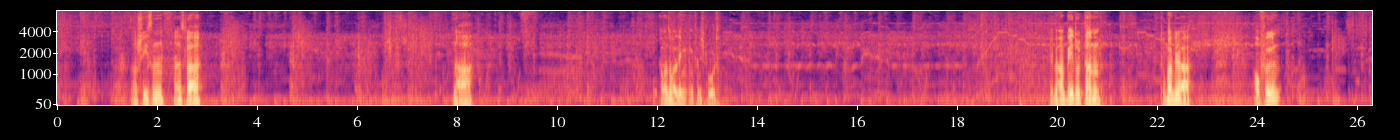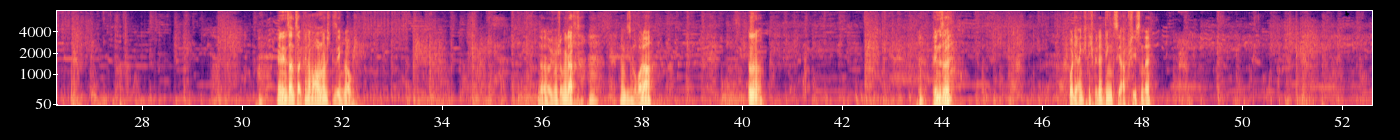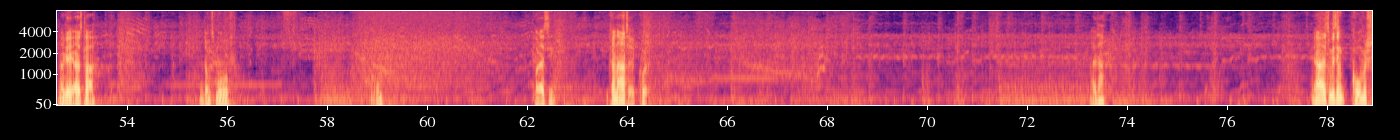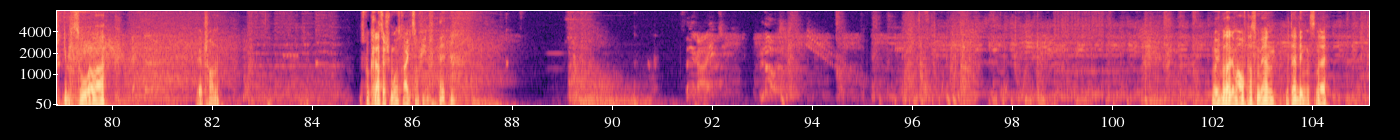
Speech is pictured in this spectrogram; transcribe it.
so. schießen, alles klar. Na. Kann man sogar lenken, finde ich gut. Okay, wenn man B drückt, dann tut man wieder auffüllen. Ja, den Sandsack, den haben wir auch noch nicht gesehen, glaube ich. Ja, da habe ich mir schon gedacht. Wir haben diesen Roller. Äh. Pinsel. Ich wollte eigentlich nicht mit der Dings hier abschießen, ne? Okay, alles klar. Rettungsmove. Um. Oder ist die Granate? Cool. Alter. Ja, ist ein bisschen komisch, gebe ich zu, aber wird schon. Das für klassisch muss reicht auf jeden Fall. Ich muss halt immer aufpassen werden mit der Dings, ne?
